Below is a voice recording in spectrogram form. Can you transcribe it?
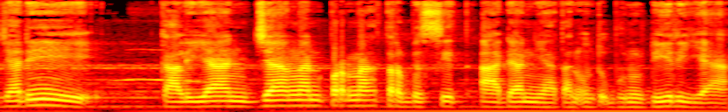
Jadi Kalian jangan pernah terbesit ada niatan untuk bunuh diri ya.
